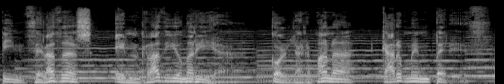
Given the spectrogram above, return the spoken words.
Pinceladas en Radio María con la hermana Carmen Pérez.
